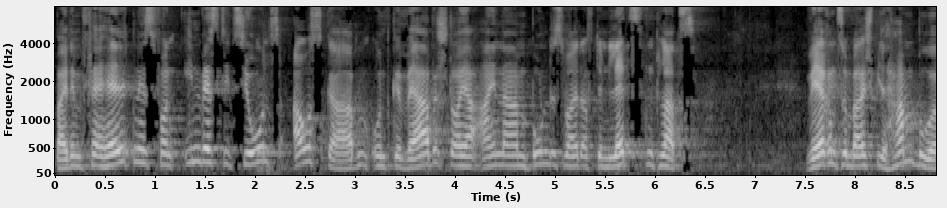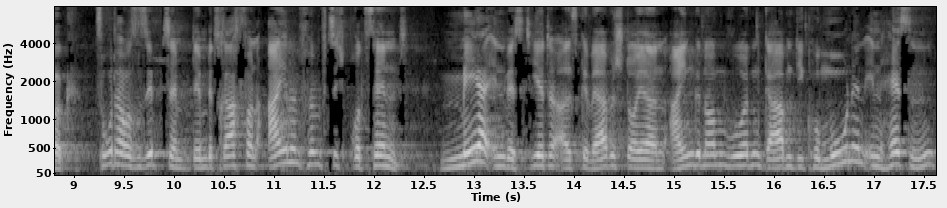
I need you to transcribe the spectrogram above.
bei dem Verhältnis von Investitionsausgaben und Gewerbesteuereinnahmen bundesweit auf dem letzten Platz. Während z. B. Hamburg 2017 den Betrag von 51 mehr investierte, als Gewerbesteuern eingenommen wurden, gaben die Kommunen in Hessen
